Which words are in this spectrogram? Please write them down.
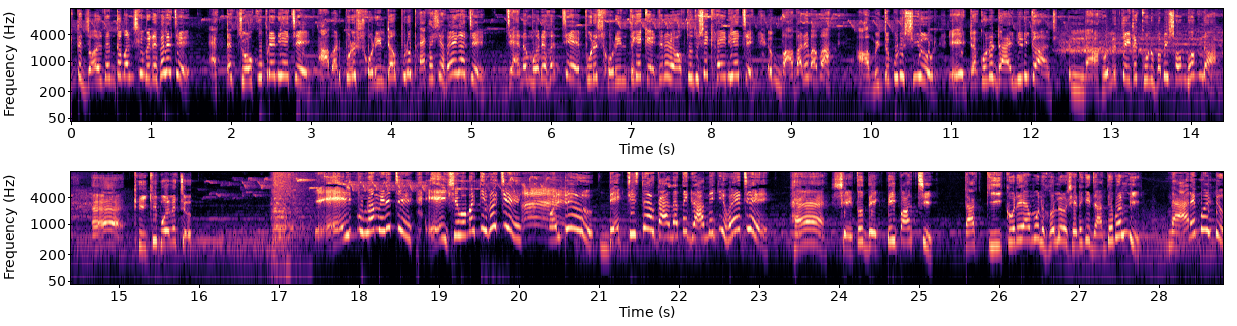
একটা জলজান্ত মানুষকে মেরে ফেলেছে। একটা চোখ উপড়ে নিয়েছে, আবার পুরো শরীরটাও পুরো ফ্যাকাশে হয়ে গেছে। যেন মনে হচ্ছে পুরো শরীর থেকে কে যেন রক্ত চুষে খেয়ে বাবা আমি তো পুরো শিওর এটা কোনো ডাইনির কাজ। না হলে তো এটা কোনোভাবেই সম্ভব না। হ্যাঁ ঠিকই বলেছ। এই কুলা মেরেছে, এই সে বাবা কি হয়েছে? পল্টু, দেখছিস তো কাল রাতে গ্রামে কি হয়েছে? হ্যাঁ সে তো দেখতেই পাচ্ছি। তা কি করে এমন হলো সেটা কি জানতে পারলি? না রে পল্টু,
